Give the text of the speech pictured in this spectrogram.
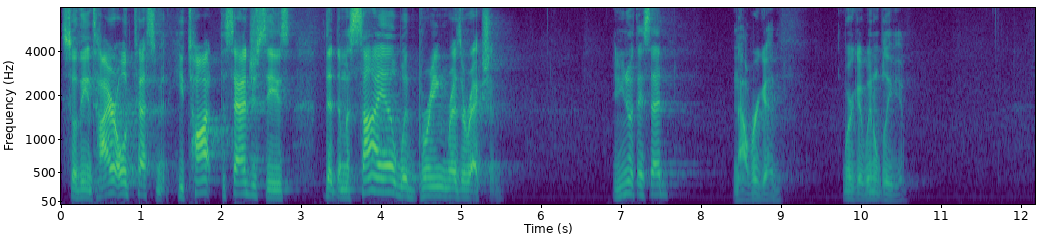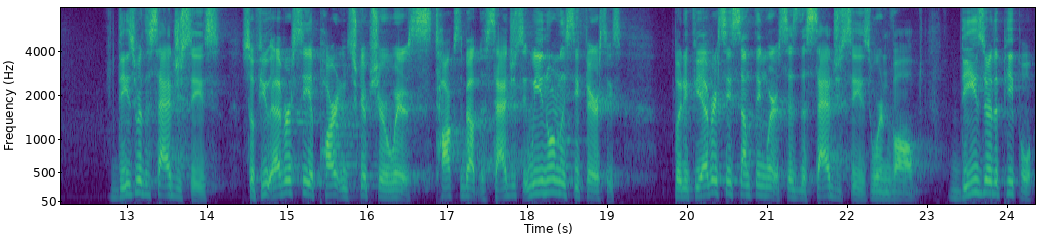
So the entire Old Testament, he taught the Sadducees that the Messiah would bring resurrection. And you know what they said? Now we're good. We're good. We don't believe you. These were the Sadducees. So if you ever see a part in Scripture where it talks about the Sadducees, we normally see Pharisees. But if you ever see something where it says the Sadducees were involved, these are the people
